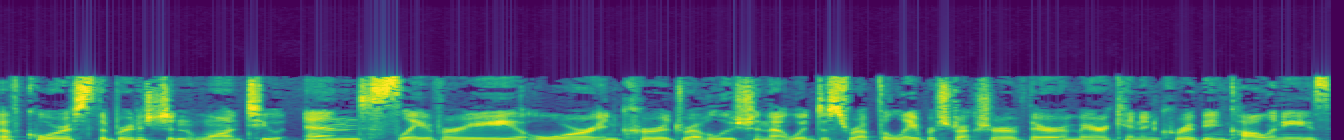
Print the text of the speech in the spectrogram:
Of course, the British didn't want to end slavery or encourage revolution that would disrupt the labor structure of their American and Caribbean colonies.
